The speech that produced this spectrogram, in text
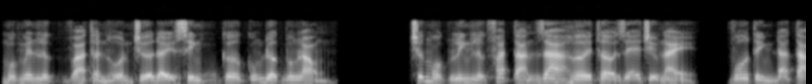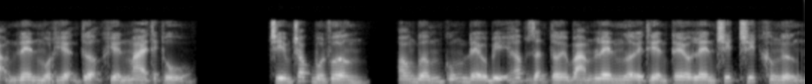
một nguyên lực và thần hồn chứa đầy sinh cơ cũng được buông lỏng. Trước một linh lực phát tán ra hơi thở dễ chịu này, vô tình đã tạo nên một hiện tượng khiến mai thích thú. Chim chóc bốn phương, ong bướm cũng đều bị hấp dẫn tới bám lên người thiên kêu lên chít chít không ngừng.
